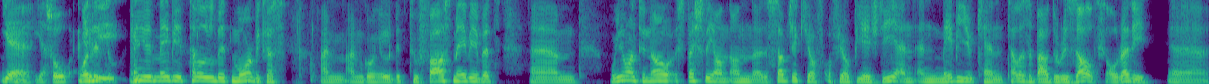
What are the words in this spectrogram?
yeah, yeah. So what is? actually, Can you maybe tell a little bit more because I'm I'm going a little bit too fast maybe, but. Um, we want to know, especially on, on the subject of, of your PhD, and, and maybe you can tell us about the results already uh,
